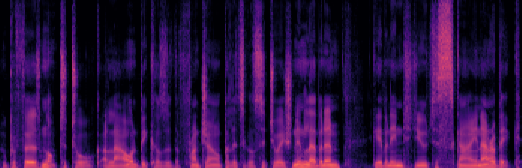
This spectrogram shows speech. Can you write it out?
who prefers not to talk aloud because of the fragile political situation in Lebanon, gave an interview to Sky in Arabic.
